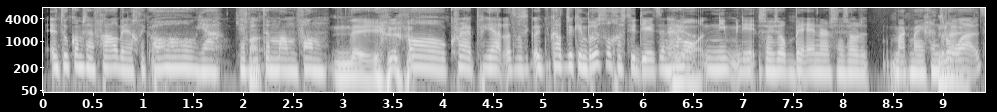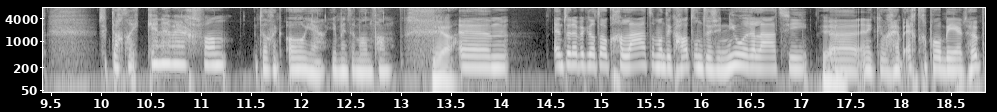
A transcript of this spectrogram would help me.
En toen kwam zijn vrouw binnen en dacht ik, oh ja, jij bent de man van. Nee. Oh crap, ja, dat was ik. Ik had natuurlijk in Brussel gestudeerd en helemaal niet meer- sowieso BN'ers en zo, dat maakt mij geen drol Nee. uit. Dus ik dacht, ik ken hem ergens van. Toen dacht ik, oh ja, je bent de man van. Ja. Ehm, en toen heb ik dat ook gelaten, want ik had ondertussen een nieuwe relatie. Ja. Eh, en ik heb echt geprobeerd, hup,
